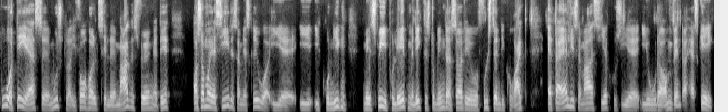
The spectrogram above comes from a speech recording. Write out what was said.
bruger DR's øh, muskler i forhold til øh, markedsføring af det, og så må jeg sige det, som jeg skriver i, øh, i, i kronikken, med et smil på læben, men ikke desto mindre, så er det jo fuldstændig korrekt, at der er lige så meget cirkus i, øh, i Oda omvendt og herskæg,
